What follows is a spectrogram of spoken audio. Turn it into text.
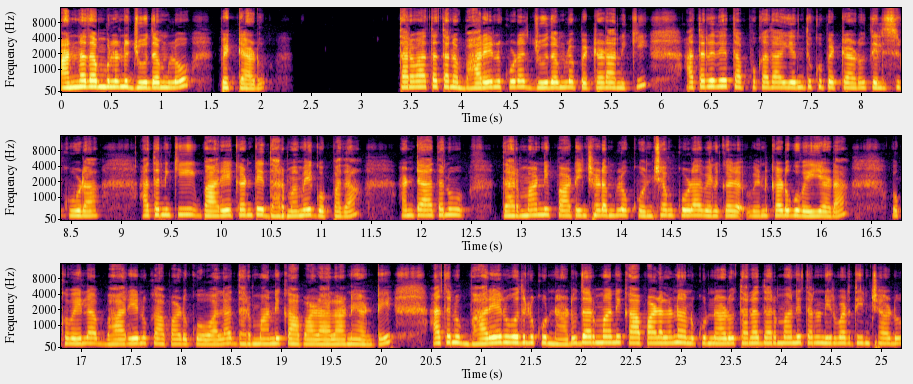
అన్నదమ్ములను జూదంలో పెట్టాడు. తర్వాత తన భార్యను కూడా జూదంలో పెట్టడానికి అతనిదే తప్పు కదా ఎందుకు పెట్టాడో తెలిసి కూడా అతనికి భార్య కంటే ధర్మమే గొప్పదా? అంటే అతను ధర్మాన్ని పాటించడంలో కొంచెం కూడా వెనుక వెనుకడుగు వెయ్యడా ఒకవేళ భార్యను కాపాడుకోవాలా ధర్మాన్ని కాపాడాలా అని అంటే అతను భార్యను వదులుకున్నాడు ధర్మాన్ని కాపాడాలని అనుకున్నాడు తన ధర్మాన్ని తను నిర్వర్తించాడు.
